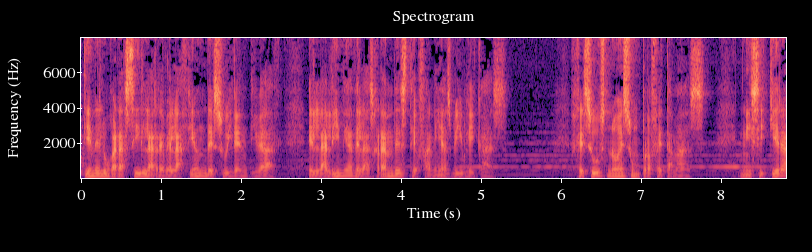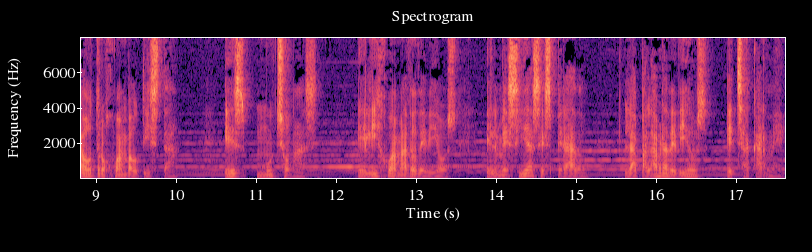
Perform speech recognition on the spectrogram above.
Tiene lugar así la revelación de su identidad, en la línea de las grandes teofanías bíblicas. Jesús no es un profeta más, ni siquiera otro Juan Bautista, es mucho más, el Hijo amado de Dios, el Mesías esperado, la palabra de Dios hecha carne.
